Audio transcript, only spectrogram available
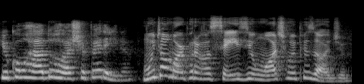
e o Conrado Rocha Pereira. Muito amor para vocês e um ótimo episódio.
